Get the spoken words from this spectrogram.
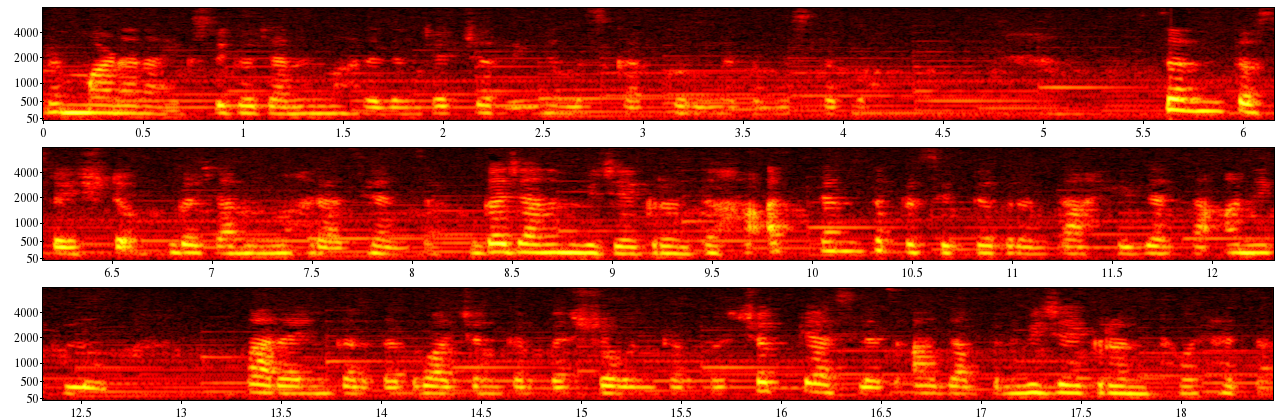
ब्रह्मांड नायक श्री गजानन महाराजांच्या चरणी नमस्कार करून नतमस्तक व्हा. संत श्रेष्ठ गजानन महाराज यांचा. गजानन विजय ग्रंथ हा अत्यंत प्रसिद्ध ग्रंथ आहे ज्याचा अनेक लोक पारायण करतात वाचन करतात श्रवण करतात. शक्य असल्यास आज आपण विजय ग्रंथ ह्याचा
